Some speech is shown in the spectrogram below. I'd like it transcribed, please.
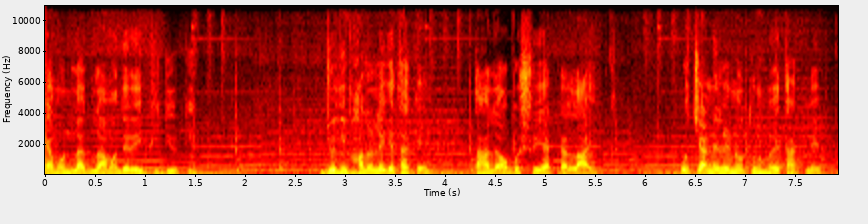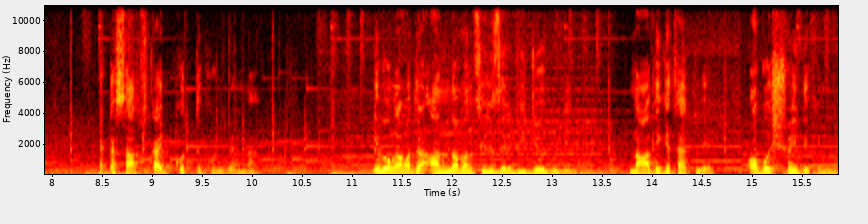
কেমন লাগল আমাদের এই ভিডিওটি? যদি ভালো লেগে থাকে, তাহলে অবশ্যই একটা লাইক ও চ্যানেলে নতুন হয়ে থাকলে একটা সাবস্ক্রাইব করতে ভুলবেন না। এবং আমাদের আন্দামান সিরিজের ভিডিওগুলি না দেখে থাকলে অবশ্যই দেখে নিন।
